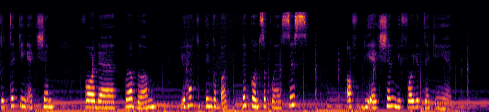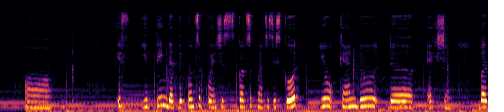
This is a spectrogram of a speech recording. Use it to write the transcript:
to taking action for that problem you have to think about the consequences of the action before you taking it. Uh, if you think that the consequences consequences is good you can do the action. But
